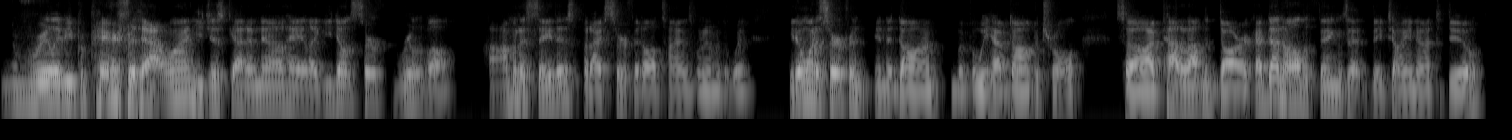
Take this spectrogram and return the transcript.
really be prepared for that one. You just got to know, hey, like you don't surf really well. I'm going to say this, but I surf at all times whenever the wind. You don't want to surf in, in the dawn, but, but we have dawn patrol. So I paddle out in the dark. I've done all the things that they tell you not to do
